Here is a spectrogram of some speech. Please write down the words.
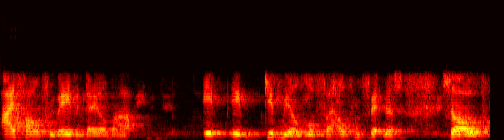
I found through Avondale that it, it gave me a love for health and fitness. So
